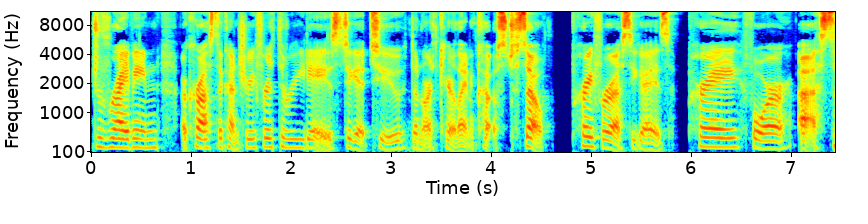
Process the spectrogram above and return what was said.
driving across the country for three days to get to the North Carolina coast. So pray for us, you guys. Pray for us.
